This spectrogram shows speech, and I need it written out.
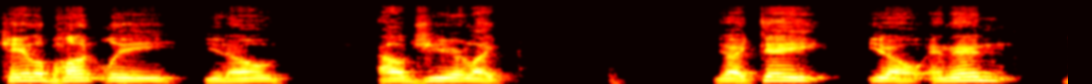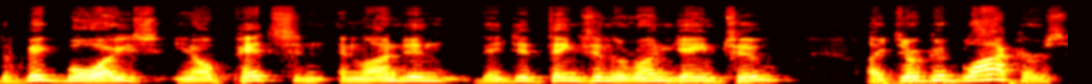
Caleb Huntley, you know, Allgeier, like, like they, you know, and then the big boys, you know, Pitts and, and London, they did things in the run game too. Like they're good blockers,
